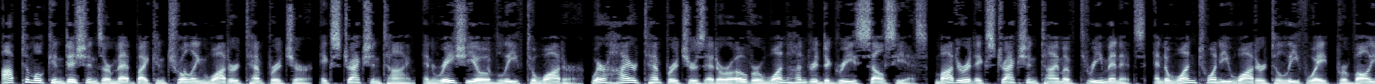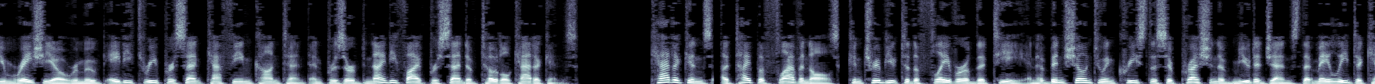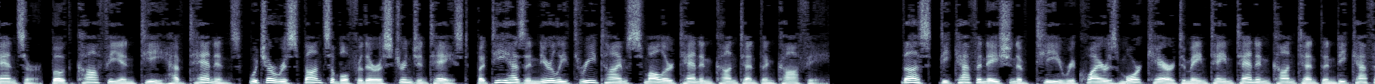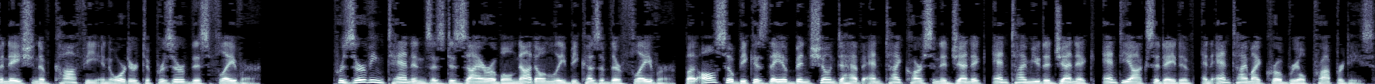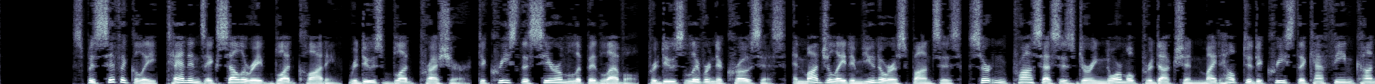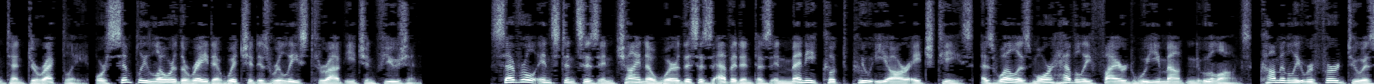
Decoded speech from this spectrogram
Optimal conditions are met by controlling water temperature, extraction time, and ratio of leaf to water, where higher temperatures at or over 100 degrees Celsius, moderate extraction time of 3 minutes, and a 120 water to leaf weight per volume ratio removed 83% caffeine content and preserved 95% of total catechins. Catechins, a type of flavanols, contribute to the flavor of the tea and have been shown to increase the suppression of mutagens that may lead to cancer. Both coffee and tea have tannins, which are responsible for their astringent taste, but tea has a nearly three times smaller tannin content than coffee. Thus, decaffeination of tea requires more care to maintain tannin content than decaffeination of coffee in order to preserve this flavor. Preserving tannins is desirable not only because of their flavor, but also because they have been shown to have anticarcinogenic, antimutagenic, antioxidative, and antimicrobial properties. Specifically, tannins accelerate blood clotting, reduce blood pressure, decrease the serum lipid level, produce liver necrosis, and modulate immunoresponses. Certain processes during normal production might help to decrease the caffeine content directly, or simply lower the rate at which it is released throughout each infusion. Several instances in China where this is evident is in many cooked pu erhts, as well as more heavily fired Wuyi mountain oolongs, commonly referred to as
